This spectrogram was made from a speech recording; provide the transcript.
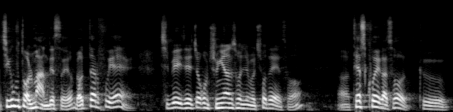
지금부터 얼마 안 됐어요. 몇 달 후에 집에 이제 조금 중요한 손님을 초대해서 어, 테스코에 가서 그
